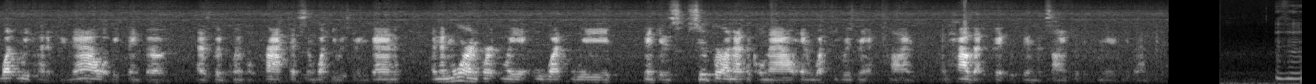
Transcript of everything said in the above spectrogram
what we kind of do now, what we think of as good clinical practice, and what he was doing then. And then, more importantly, what we think is super unethical now and what he was doing at the time, and how that fit within the scientific Mm-hmm.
